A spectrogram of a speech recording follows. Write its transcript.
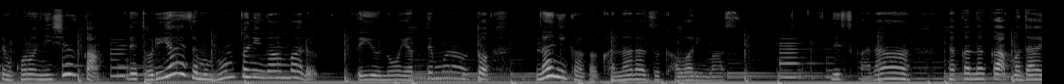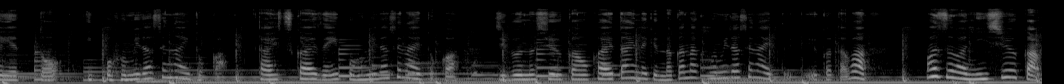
でもこの2週間。でとりあえずもう本当に頑張るっていうのをやってもらうと何かが必ず変わります。ですからなかなか、まあ、ダイエット一歩踏み出せないとか体質改善一歩踏み出せないとか自分の習慣を変えたいんだけどなかなか踏み出せないという方はまずは2週間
